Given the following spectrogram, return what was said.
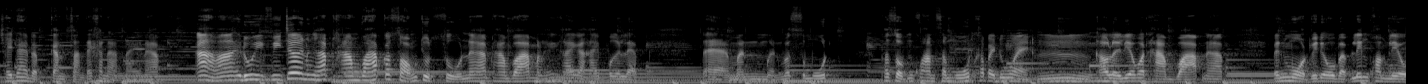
ใช้ได้แบบกันสั่นได้ขนาดไหนนะครับ อะมาดูอีกฟีเจอร์หนึ่งครับ Time Warp ก็ 2.0 นะครับ Time Warp มันคล้ายๆกับ Hyperlapse แต่มันเหมือนว่า smooth ผสมความ smooth เข้าไปด้วย อืมเขาเลยเรียกว่า Time Warp นะครับ เป็นโหมดวิดีโอแบบเร่งความเร็ว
